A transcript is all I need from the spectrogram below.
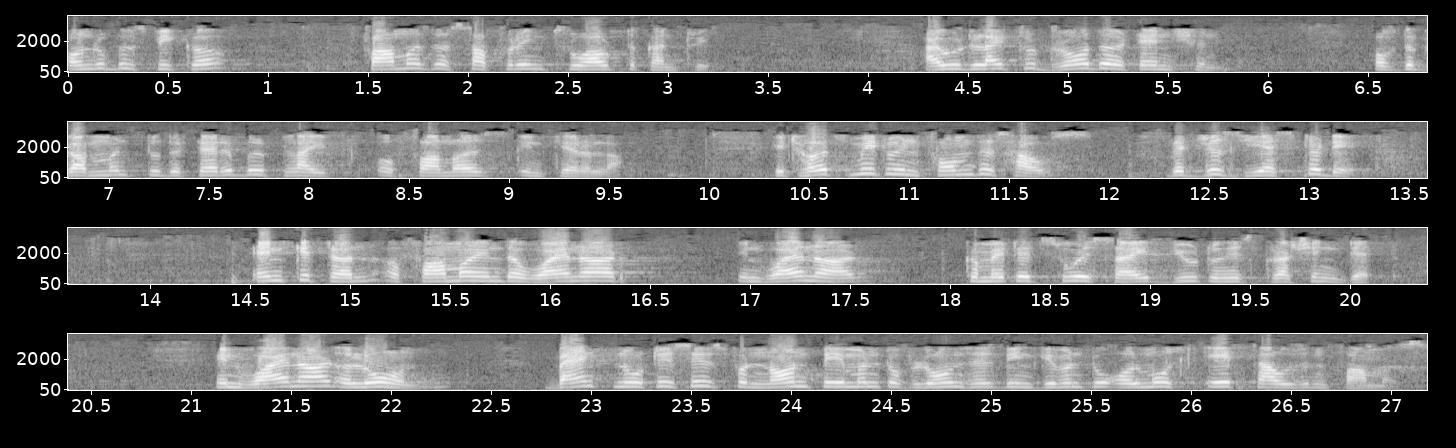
Honorable Speaker, farmers are suffering throughout the country. I would like to draw the attention of the government to the terrible plight of farmers in Kerala. It hurts me to inform this House that just yesterday, Enkitan, a farmer in the Wayanad, in Wayanad, committed suicide due to his crushing debt. In Wayanad alone, bank notices for non-payment of loans has been given to almost 8,000 farmers.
